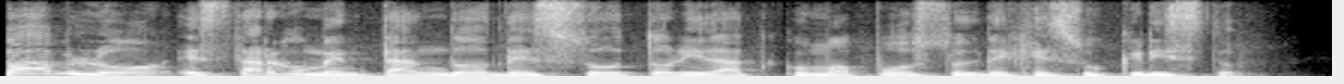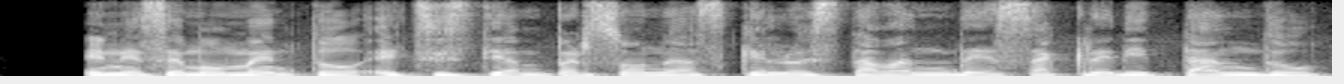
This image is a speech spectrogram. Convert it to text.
Pablo está argumentando de su autoridad como apóstol de Jesucristo. En ese momento existían personas que lo estaban desacreditando,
